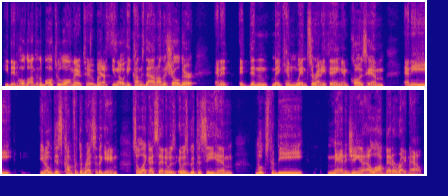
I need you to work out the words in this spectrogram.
He did hold on to the ball too long there too, but yes. you know he comes down on the shoulder, and it it didn't make him wince or anything and cause him any you know discomfort the rest of the game. So, like I said, it was it was good to see him looks to be managing a lot better right now.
